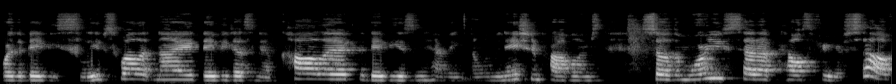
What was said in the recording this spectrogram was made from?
where the baby sleeps well at night, baby doesn't have colic, the baby isn't having elimination problems. So the more you set up health for yourself,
